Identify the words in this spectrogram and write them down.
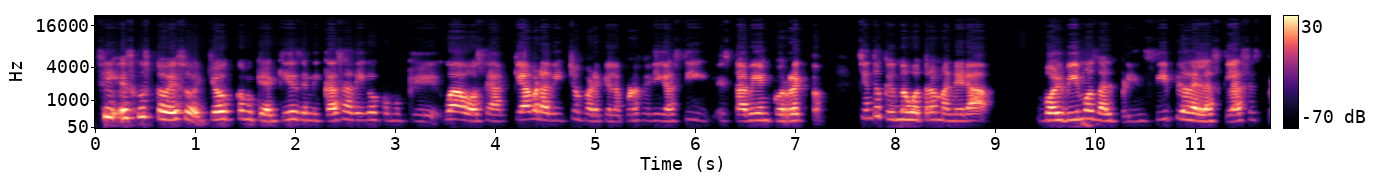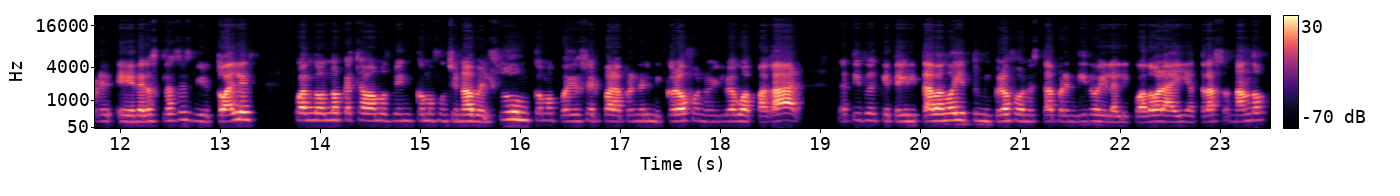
Sí, es justo eso. Yo como que aquí desde mi casa digo como que, wow, o sea, ¿qué habrá dicho para que la profe diga, sí, está bien, correcto? Siento que de una u otra manera volvimos al principio de las clases, eh, de las clases virtuales, cuando no cachábamos bien cómo funcionaba el Zoom, cómo podía ser para prender el micrófono y luego apagar, la típica que te gritaban, oye, tu micrófono está prendido y la licuadora ahí atrás sonando.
